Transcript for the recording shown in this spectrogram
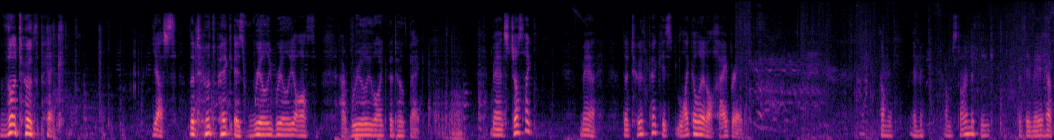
The toothpick. Yes, the toothpick is really, really awesome. I really like the toothpick. Man, it's just like... Man, the toothpick is like a little hybrid. I'm, I'm starting to think that they may have...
